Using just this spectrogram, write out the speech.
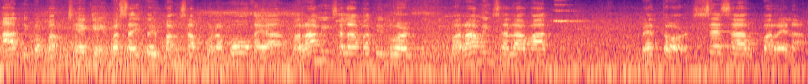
at iba pang cheque. Basta ito yung pangsampu na po. Kaya maraming salamat in work. Maraming salamat, Mentor Cesar Varela.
